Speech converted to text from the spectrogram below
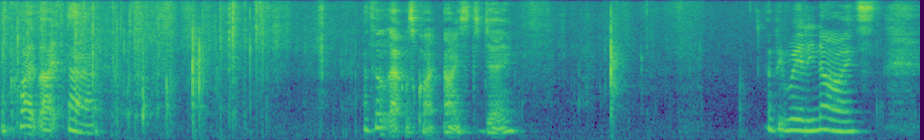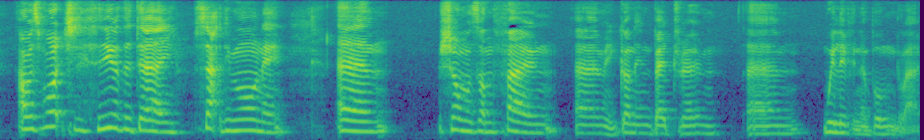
I quite like that. I thought that was quite nice to do. That'd be really nice. I was watching the other day, Saturday morning, um, Sean was on the phone, um, he'd gone in the bedroom. Um, we live in a bungalow,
